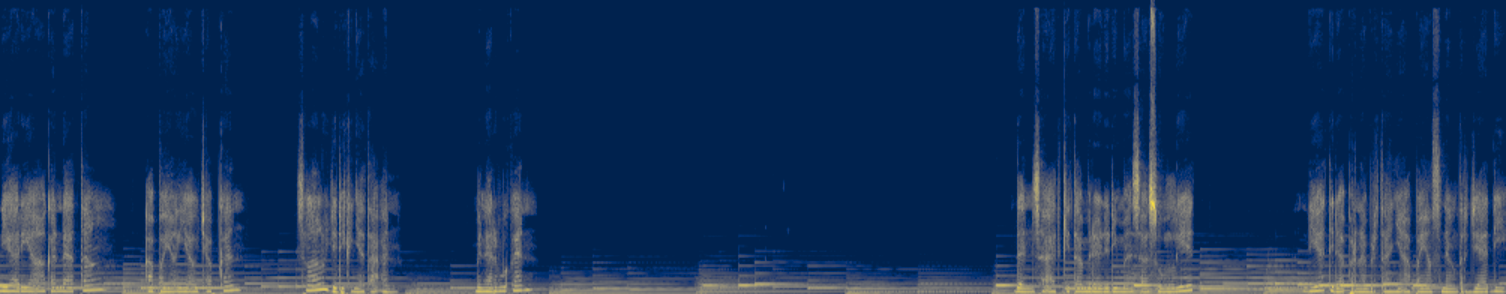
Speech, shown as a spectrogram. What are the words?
di hari yang akan datang, apa yang ia ucapkan selalu jadi kenyataan. Benar bukan? Dan saat kita berada di masa sulit, dia tidak pernah bertanya apa yang sedang terjadi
